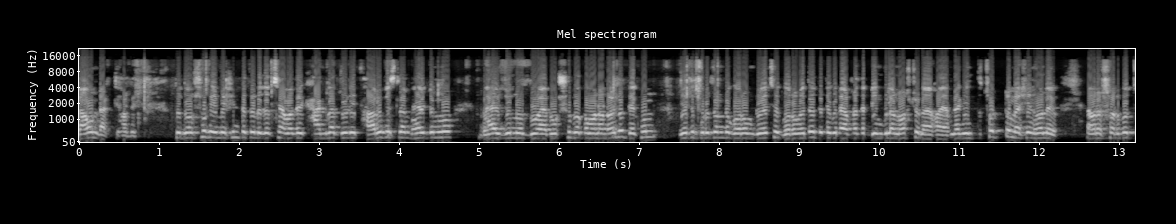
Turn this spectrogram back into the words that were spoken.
ডাউন রাখতে হবে। তো দর্শক, এই মেশিনটা চলে যাচ্ছে আমাদের খাগড়াছড়ি ফারুক ইসলাম ভাইয়ের জন্য। ভাইয়ের জন্য দোয়া এবং শুভকামনা রইল। দেখুন, যেহেতু প্রচণ্ড গরম রয়েছে গরমেতেও যাতে করে আপনাদের ডিমগুলো নষ্ট না হয়। আমরা কিন্তু ছোট্ট মেশিন হলেও আমরা সর্বোচ্চ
